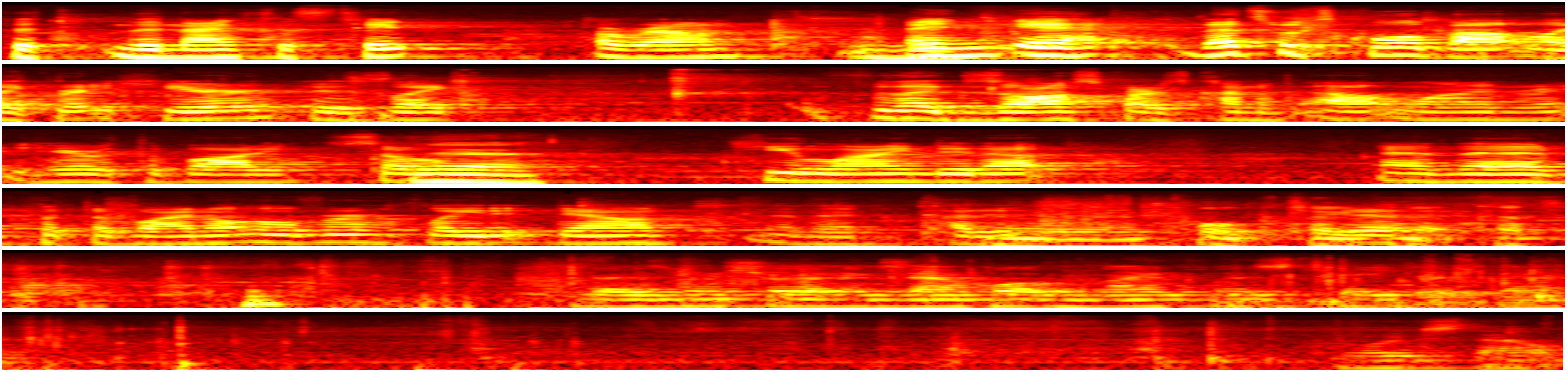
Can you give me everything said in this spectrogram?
the, the knifeless tape around Mm-hmm. and yeah that's what's cool about like right here is like for the exhaust bar is kind of outlined right here with the body so yeah he lined it up and then put the vinyl over laid it down and then cut it pull the tape Yeah. and it cuts it. guys let me show an example of knifeless tape right there works out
